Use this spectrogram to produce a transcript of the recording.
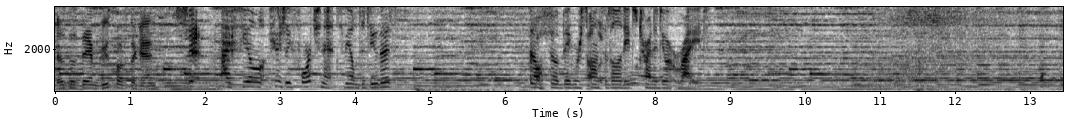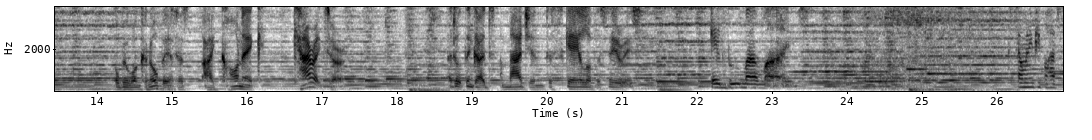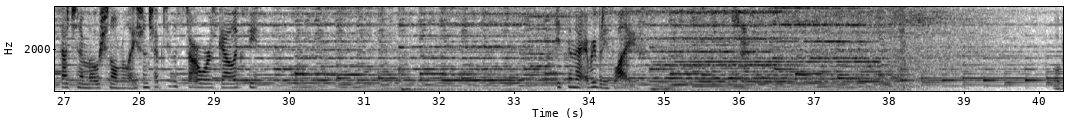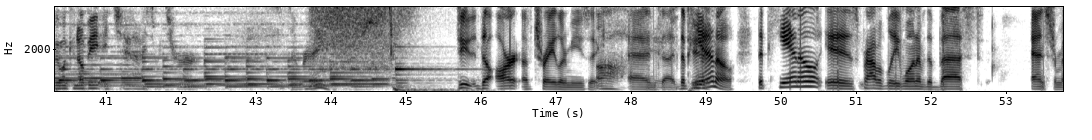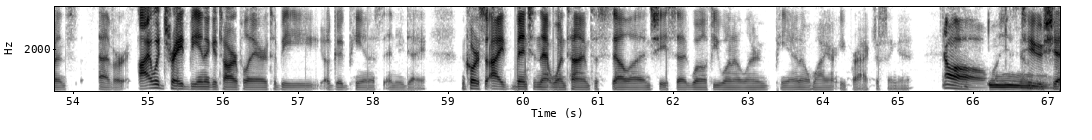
There's those damn goosebumps again. Shit. I feel hugely fortunate to be able to do this, but also a big responsibility to trying to do it right. Obi-Wan Kenobi is an iconic character. I don't think I'd imagined the scale of the series. It blew my mind. So many people have such an emotional relationship to the Star Wars galaxy. It's in everybody's life. Obi Wan Kenobi, A Jedi's Return, September 8th. dude the art of trailer music Oh, and dude, uh, the dude. piano the piano is probably one of the best instruments ever i would trade being a guitar player to be a good pianist any day of course i mentioned that one time to stella and she said well if you want to learn piano why aren't you practicing it Oh, touche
